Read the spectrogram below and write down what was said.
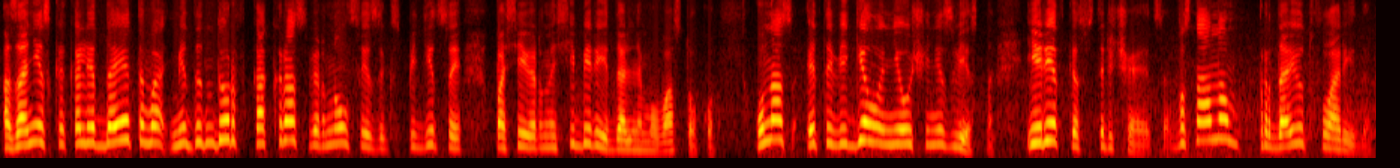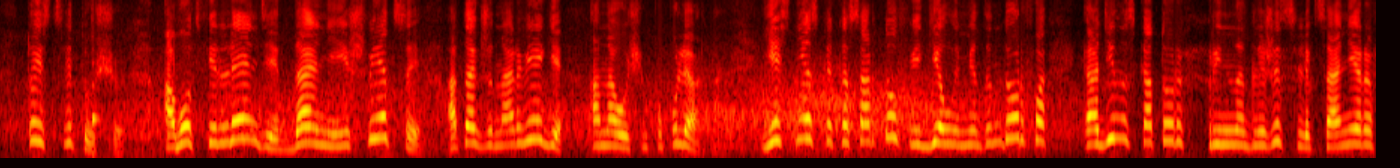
А за несколько лет до этого Медендорф как раз вернулся из экспедиции по Северной Сибири и Дальнему Востоку. У нас эта вигела не очень известна и редко встречается. В основном продают Флорида, то есть цветущую. А вот в Финляндии, Дании и Швеции, а также Норвегии она очень популярна. Есть несколько сортов вигелы Медендорфа, один из которых принадлежит селекционеров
